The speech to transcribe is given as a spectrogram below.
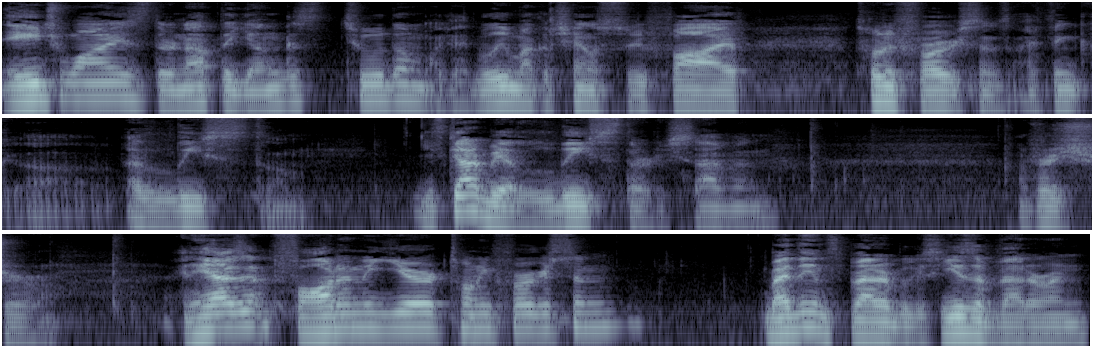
age wise they're not the youngest two of them. Like I believe Michael Chandler's thirty five, Tony Ferguson's I think uh, at least um, He's got to be at least 37. I'm pretty sure. And he hasn't fought in a year, Tony Ferguson. But I think it's better because he is a veteran.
